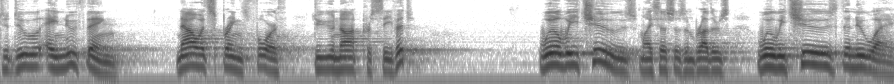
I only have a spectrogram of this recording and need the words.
to do a new thing. Now it springs forth. Do you not perceive it? Will we choose, my sisters and brothers, Will we choose the new way?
